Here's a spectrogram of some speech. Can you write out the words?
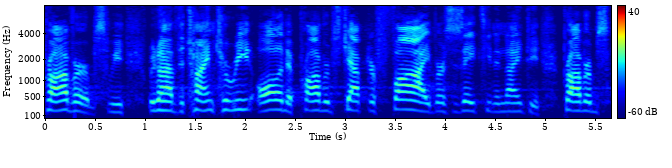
Proverbs. We, we don't have the time to read all of it. Proverbs chapter 5, verses 18 and 19. Proverbs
